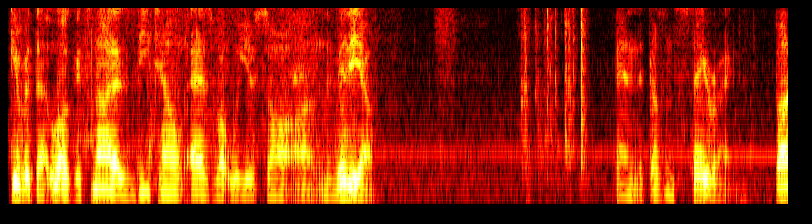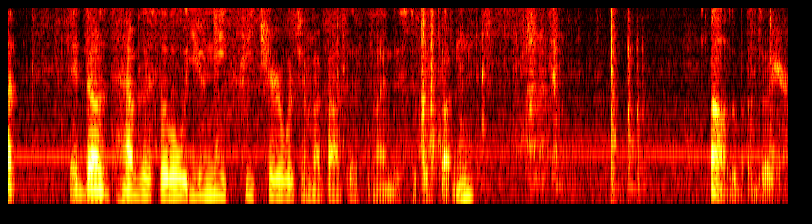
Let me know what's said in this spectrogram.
give it that look. It's not as detailed as what we just saw on the video. And it doesn't stay right. But it does have this little unique feature, which I'm about to find the stupid button. Oh, the buttons are here.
